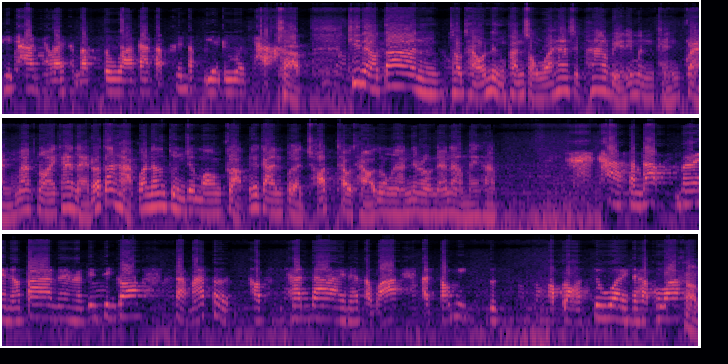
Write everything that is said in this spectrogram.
ทิศทางอย่างไรสำหรับตัวการปรับขึ้นดอกเบี้ยด้วยค่ะ ครับ ที่แนวต้านแถวๆ1,255 เหรียญนี่มันแข็งแกร่งมากน้อยแค่ไหน แล้วถ้าหากว่านักลงทุนจะมองกลับด้วยการเปิดช็อตแถวๆตรงนั้นเนี่ยเราแนะนำไหมครับ ค่ะสำหรับบริเวณแนวต้านนะคะ จริงๆก็สามารถเปิดท็อปพิชันได้นะ แต่ว่าอาจจะต้องมีจุด ท็อปลอสด้วยนะคะเพราะว่าครับ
